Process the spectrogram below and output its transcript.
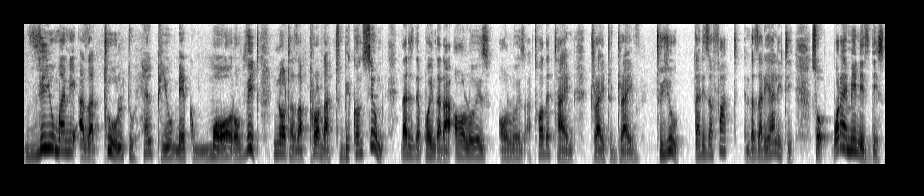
View money as a tool to help you make more of it, not as a product to be consumed. That is the point that I always, always, at all the time, try to drive to you. That is a fact and that's a reality. So, what I mean is this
